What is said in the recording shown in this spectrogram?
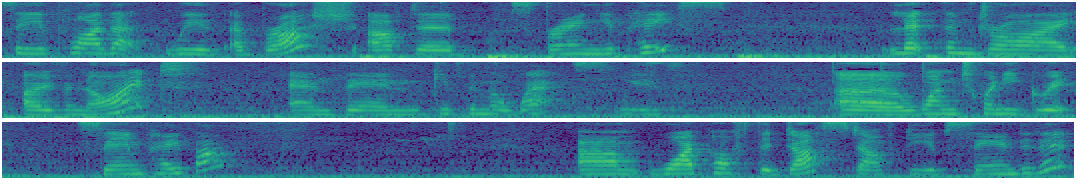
So you apply that with a brush after spraying your piece. Let them dry overnight and then give them a wax with uh, 120 grit sandpaper. Um, wipe off the dust after you've sanded it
